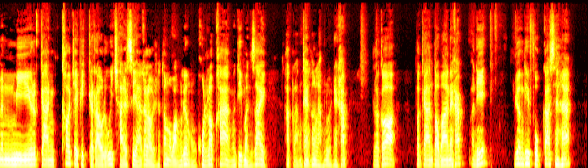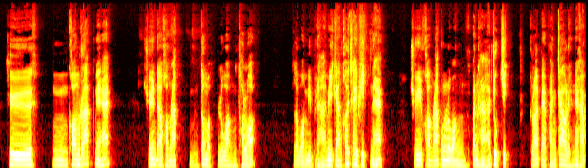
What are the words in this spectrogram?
มันมีการเข้าใจผิดกับเราหรือวิจาริษยกับเราจะต้องระวังเรื่องของคนรอบข้างบางทีหมันไส้หักหลังแทงข้างหลังด้วยนะครับ แล้วก็ประการต่อมานะครับ อันนี้เรื่องที่โฟกัสนะฮะคือความรักนะฮะช่วงนี้ดาวความรักมันต้องแบบระวังทะเลาะ ระวังมีปัญหามีการเข้าใจผิดนะฮะช่วงนี้ความรักมันระวังปัญหาจุกจิกร้อยแปดพันเก้าเลยนะครับ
